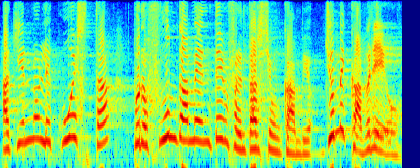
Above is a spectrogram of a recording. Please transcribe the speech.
a quién no le cuesta profundamente enfrentarse a un cambio. Yo me cabreo,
